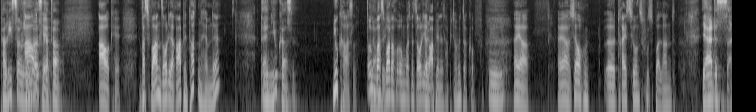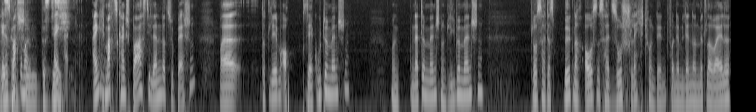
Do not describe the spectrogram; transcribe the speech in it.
Paris Saint-Germain Ah, ist okay. Katar. Ah, okay. Was war in Saudi-Arabien? Tottenham, ne? Äh, Newcastle. Newcastle. Irgendwas war doch irgendwas mit Saudi-Arabien, das habe ich noch im Hinterkopf. Mhm. Naja, naja, ist ja auch ein äh, Traditionsfußballland. Ja, das ist alles das ganz macht immer- schlimm, dass die Eig sich eigentlich macht es keinen Spaß, die Länder zu bashen, weil dort leben auch sehr gute Menschen und nette Menschen und liebe Menschen. Bloß halt das Bild nach außen ist halt so schlecht von den, von den Ländern mittlerweile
